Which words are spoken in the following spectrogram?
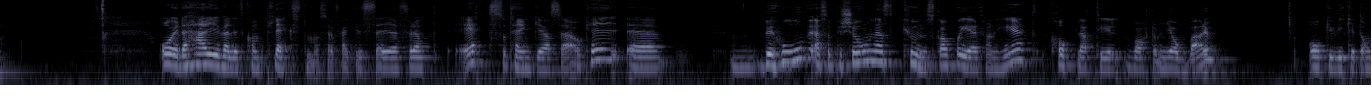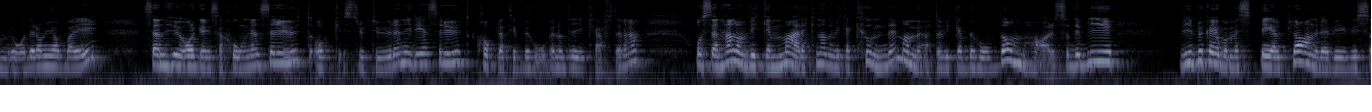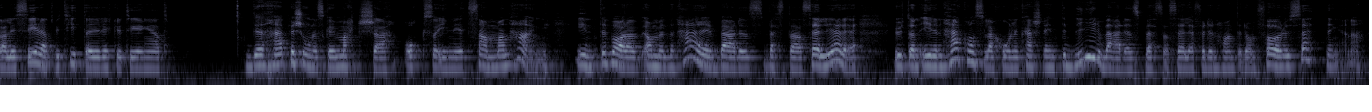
Oj, det här är ju väldigt komplext måste jag faktiskt säga. För att ett så tänker jag så här, okej. Okay, eh, behov, alltså personens kunskap och erfarenhet kopplat till vart de jobbar. Och vilket område de jobbar i. Sen hur organisationen ser ut och strukturen i det ser ut kopplat till behoven och drivkrafterna. Och sen handlar det om vilken marknad och vilka kunder man möter och vilka behov de har. Så det blir ju, vi brukar jobba med spelplaner där vi visualiserar att vi tittar i rekryteringen att den här personen ska ju matcha också in i ett sammanhang. Inte bara, ja men den här är världens bästa säljare. Utan i den här konstellationen kanske det inte blir världens bästa säljare för den har inte de förutsättningarna.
